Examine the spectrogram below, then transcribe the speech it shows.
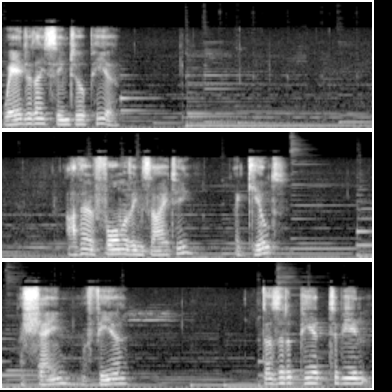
Where do they seem to appear? Are they a form of anxiety, a guilt, a shame, a fear? Does it appear to be an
